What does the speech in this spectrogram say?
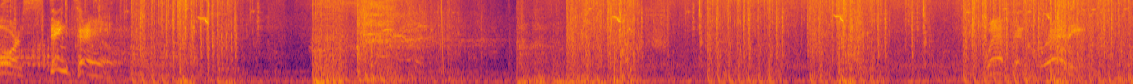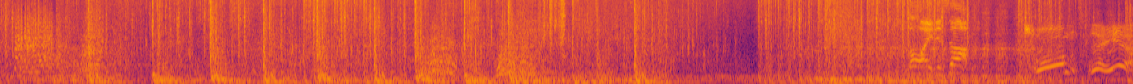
Your stinktail! Weapon ready! Lloyd is up! Swarm, they're here.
